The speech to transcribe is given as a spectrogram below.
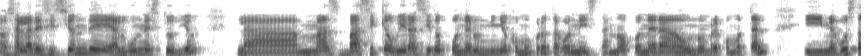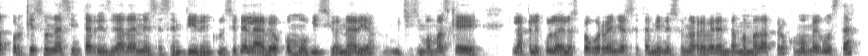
o sea, la decisión de algún estudio, la más básica hubiera sido poner un niño como protagonista, ¿no? Poner a un hombre como tal. Y me gusta porque es una cinta arriesgada en ese sentido. Inclusive la veo como visionaria, muchísimo más que la película de los Power Rangers, que también es una reverenda mamada, pero como me gusta.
